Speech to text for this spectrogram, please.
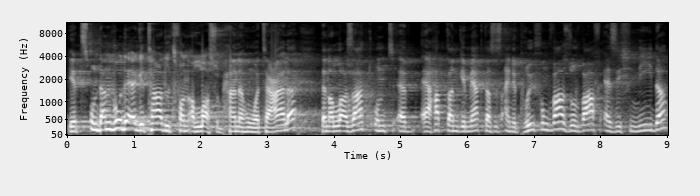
Jetzt, und dann wurde er getadelt von Allah subhanahu wa ta'ala denn Allah sagt, und er, er hat dann gemerkt, dass es eine Prüfung war, so warf er sich nieder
